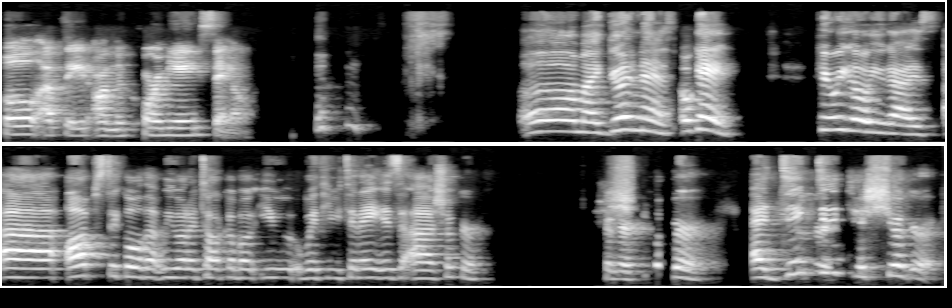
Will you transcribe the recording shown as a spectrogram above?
full update on the Cormier sale. oh my goodness. Okay. Here we go, you guys. Uh obstacle that we want to talk about you with you today is uh sugar. Sugar. Sugar. Addicted sugar. to sugar.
